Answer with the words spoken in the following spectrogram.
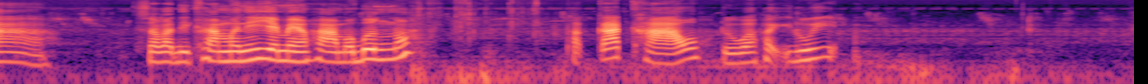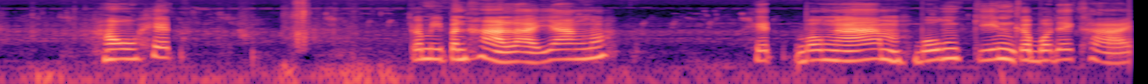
่ะ สวัสดีค่ะมื้อนี้ยายแมวพามาเบิ้งเนาะผักกาดขาวหรือว่าผักลุยเฮาเฮ็ด ก็มีปัญหาหลายอย่างเนาะเฮ็ดบ่งามบงกินก็บ่ได้ขาย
